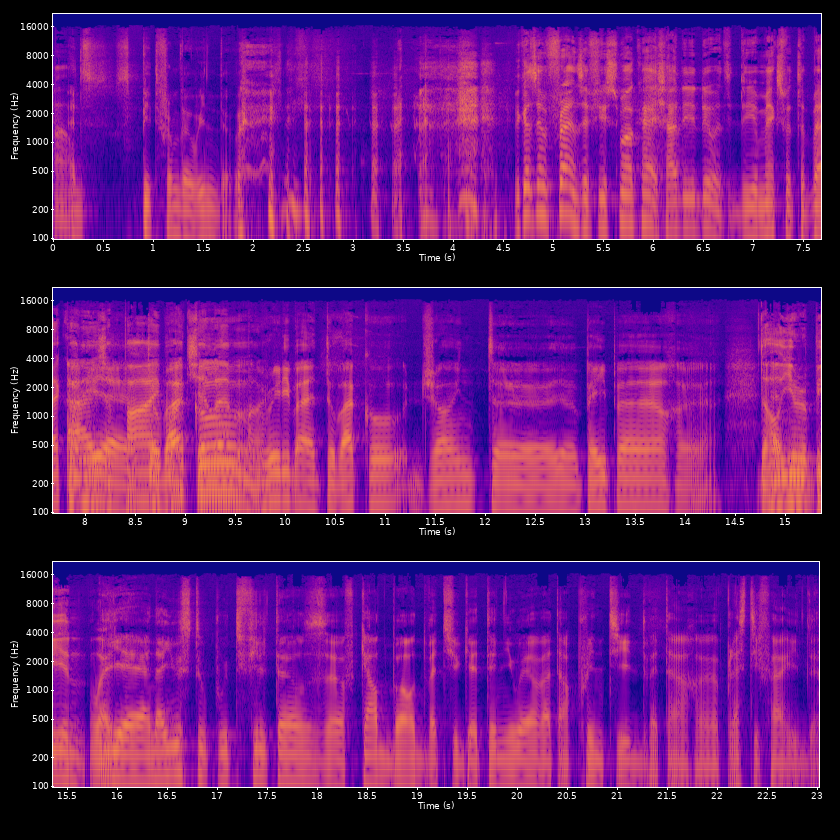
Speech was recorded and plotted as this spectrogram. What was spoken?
Wow. and spit from the window. Because in France, if you smoke hash, how do you do it? Do you mix with tobacco? Ah, use yeah, a pipe or tobacco, chillum? Or really bad tobacco, joint, uh, paper. Uh, the whole European way? Yeah, and I used to put filters of cardboard that you get anywhere that are printed, that are uh, plastified.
